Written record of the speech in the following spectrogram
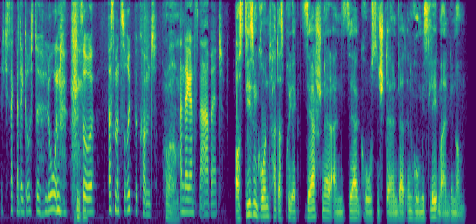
ich sag mal, der größte Lohn, so was man zurückbekommt wow. an der ganzen Arbeit. Aus diesem Grund hat das Projekt sehr schnell einen sehr großen Stellenwert in Rumis Leben eingenommen.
